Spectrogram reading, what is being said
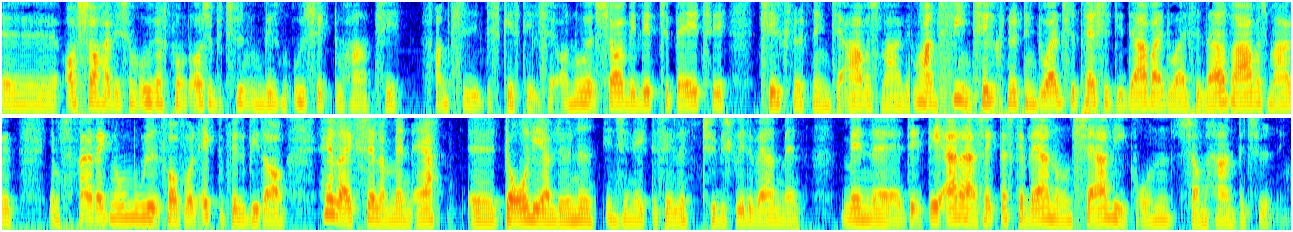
Øh, og så har det som udgangspunkt også betydning, hvilken udsigt du har til fremtidig beskæftigelse. Og nu så er vi lidt tilbage til tilknytningen til arbejdsmarkedet. Du har en fin tilknytning, du har altid passet dit arbejde, du har altid været på arbejdsmarkedet, jamen så er der ikke nogen mulighed for at få et ægtefællebidrag. Heller ikke selvom man er øh, dårligere lønnet end sin ægtefælle. Typisk vil det være en mand. Men øh, det, det er der altså ikke. Der skal være nogle særlige grunde, som har en betydning.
